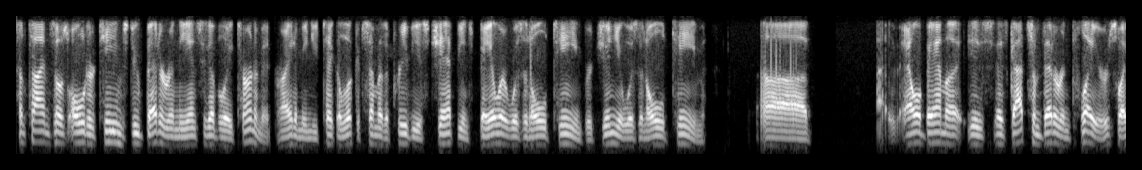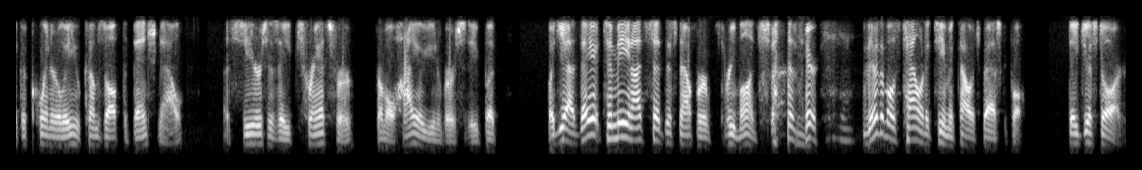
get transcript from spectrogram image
sometimes those older teams do better in the NCAA tournament, right? I mean, you take a look at some of the previous champions. Baylor was an old team. Virginia was an old team. Uh, Alabama is has got some veteran players like a Quinerly who comes off the bench now. Uh, Sears is a transfer from Ohio University, but but yeah, they to me, and I've said this now for three months. they're they're the most talented team in college basketball. They just are.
